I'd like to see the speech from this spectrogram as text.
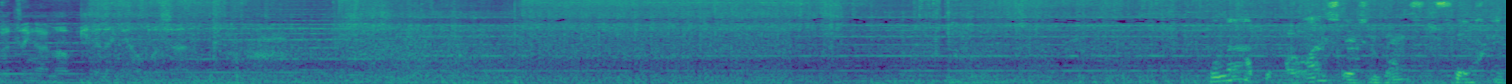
Good thing I love killing helpless animals. Bu ne yapıyor? Allah istiyorsun ben söyleyeyim.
